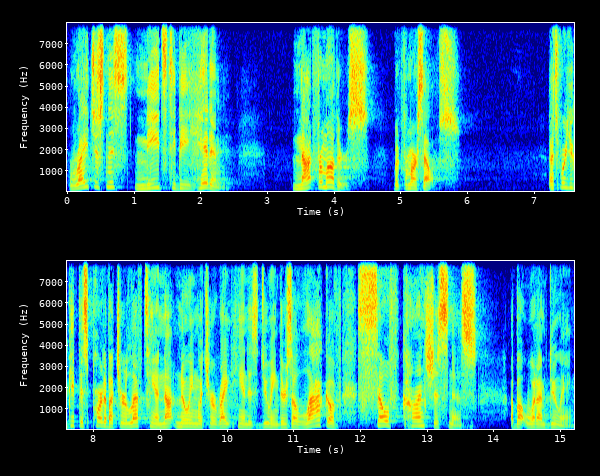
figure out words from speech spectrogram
righteousness needs to be hidden, not from others, but from ourselves. That's where you get this part about your left hand not knowing what your right hand is doing. There's a lack of self consciousness about what I'm doing.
